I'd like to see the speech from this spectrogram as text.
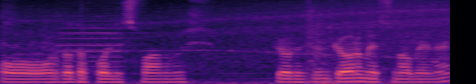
Oo, orada da polis varmış. Görücü görmesin o beni.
